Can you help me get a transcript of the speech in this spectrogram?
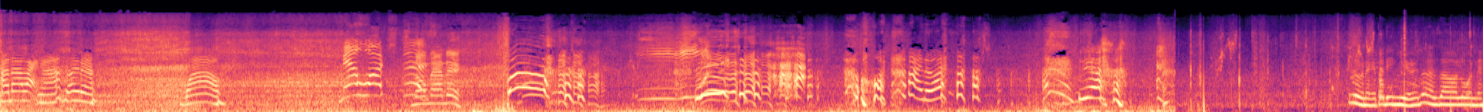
Anna Hana lạnh à Đây nè. Wow. Now watch this. Snowman đi. Ôi, hai đứa Yeah. Đường này người ta đi nhiều nên rất là dơ luôn này.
